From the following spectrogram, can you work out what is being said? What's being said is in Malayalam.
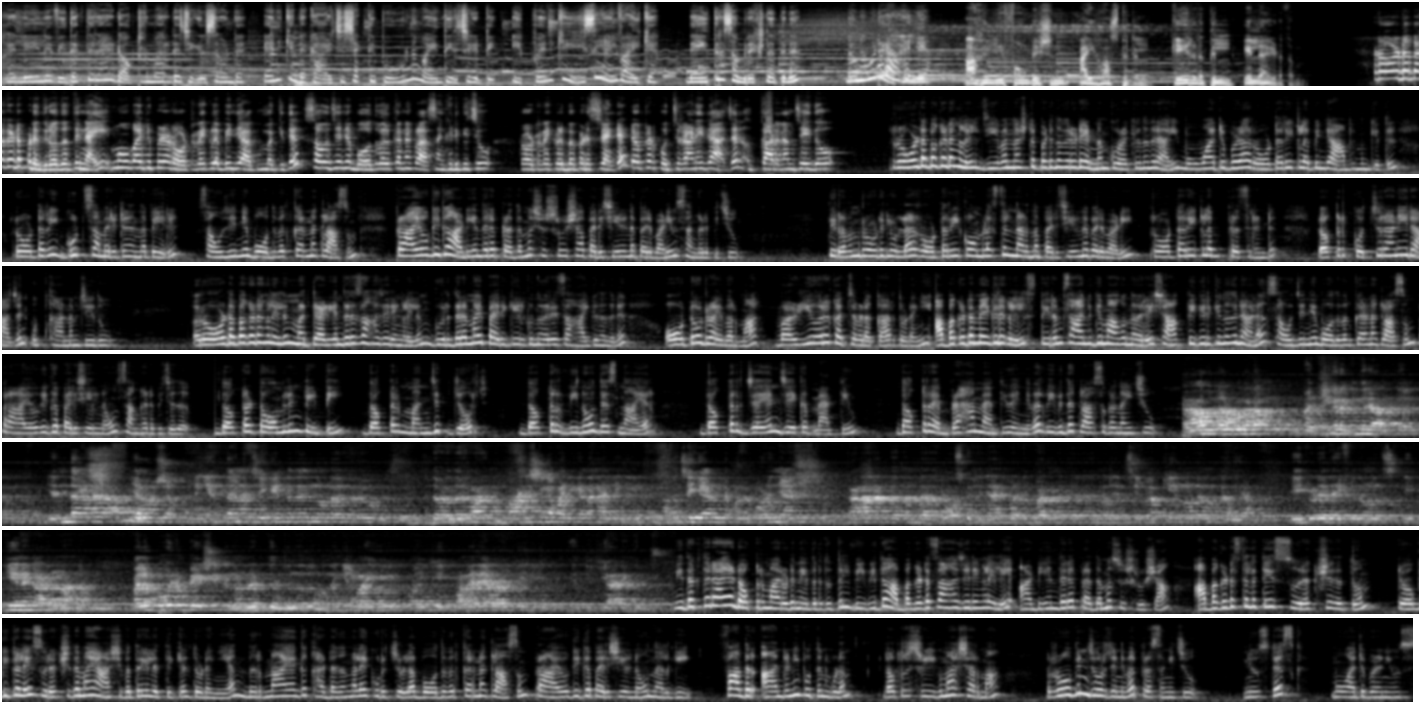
അഹല്യയിലെ വിദഗ്ധരായ ഡോക്ടർമാരുടെ ചികിത്സ കൊണ്ട് എനിക്ക് എന്റെ കാഴ്ചശക്തി പൂർണമായും തിരിച്ചു കിട്ടി. ഇപ്പൊ എനിക്ക് ഈസിയായി വായിക്കാം. നേത്ര സംരക്ഷണത്തിന് നമ്മുടെ Ahalya. Ahalya. Foundation eye hospital കേരളത്തിൽ എല്ലായിടത്തും. റോഡ് അപകട പ്രതിരോധത്തിനായി മൂവാറ്റുപുഴ റോട്ടറി ക്ലബിന്റെ ആഭിമുഖ്യത്തിൽ സൗജന്യ ബോധവൽക്കരണ ക്ലാസ് സംഘടിപ്പിച്ചു. Rotary club president doctor Kochurani Rajan ഉദ്ഘാടനം ചെയ്തു. റോഡപകടങ്ങളിൽ ജീവൻ നഷ്ടപ്പെടുന്നവരുടെ എണ്ണം കുറയ്ക്കുന്നതിനായി മൂവാറ്റുപുഴ റോട്ടറി ക്ലബിന്റെ ആഭിമുഖ്യത്തിൽ റോട്ടറി ഗുഡ് സമരിറ്റൻ എന്ന പേരിൽ സൗജന്യ ബോധവത്കരണ ക്ലാസും പ്രായോഗിക അടിയന്തര പ്രഥമ ശുശ്രൂഷ പരിശീലന പരിപാടിയും സംഘടിപ്പിച്ചു. പിറവം റോഡിലുള്ള റോട്ടറി കോംപ്ലക്സിൽ നടന്ന പരിശീലന പരിപാടി rotary club president doctor Kochurani Rajan ഉദ്ഘാടനം ചെയ്തു. റോഡ് അപകടങ്ങളിലും മറ്റ് അടിയന്തര സാഹചര്യങ്ങളിലും ഗുരുതരമായി പരിക്കേൽക്കുന്നവരെ സഹായിക്കുന്നതിന് ഓട്ടോ ഡ്രൈവർമാർ വഴിയോര കച്ചവടക്കാർ തുടങ്ങി അപകട മേഖലകളിൽ സ്ഥിരം സാന്നിധ്യമാകുന്നവരെ ശാക്തീകരിക്കുന്നതിനാണ് സൗജന്യ ബോധവൽക്കരണ ക്ലാസും പ്രായോഗിക പരിശീലനവും സംഘടിപ്പിച്ചത്. Doctor Tomlin T T doctor Manjith George doctor Vinod S Nair doctor Jayan Jacob Mathew doctor Abraham Mathew എന്നിവർ വിവിധ ക്ലാസുകൾ നയിച്ചു. അപകടം എന്താണ് അത്യാവശ്യം? അല്ലെങ്കിൽ എന്താണ് ചെയ്യേണ്ടത് എന്നുള്ള ഒരു എന്താ പറയുക മാനുഷിക പരിഗണന അല്ലെങ്കിൽ അത് ചെയ്യാറില്ല. പലപ്പോഴും ഞാൻ കാണാറുണ്ട് നമ്മുടെ ഹോസ്പിറ്റലിൽ. ഞാനിപ്പോൾ ഡിപ്പാർട്ട്മെന്റ് എമർജൻസിയിൽ വർക്ക് ചെയ്യുന്നതുകൊണ്ട് നമുക്കറിയാം. ഡേ ടു ഡേ ലൈഫിൽ നമ്മൾ നിത്യേന കാണുന്നതാണ്. പലപ്പോഴും പേഷ്യന്റ് നമ്മുടെ അടുത്ത് എത്തുന്നത് ഒന്നെങ്കിൽ വൈകി വൈകി വളരെ വൈകി എത്തിക്കുക ആരെങ്കിലും വിദഗ്ധരായ ഡോക്ടർമാരുടെ നേതൃത്വത്തിൽ വിവിധ അപകട സാഹചര്യങ്ങളിലെ അടിയന്തര പ്രഥമ ശുശ്രൂഷ അപകടസ്ഥലത്തെ സുരക്ഷിതത്വം രോഗികളെ സുരക്ഷിതമായ ആശുപത്രിയിൽ എത്തിക്കൽ തുടങ്ങിയ നിർണായക ഘടകങ്ങളെക്കുറിച്ചുള്ള ബോധവത്കരണ ക്ലാസും പ്രായോഗിക പരിശീലനവും നൽകി. ഫാദർ ആന്റണി പുത്തൻകുളം ഡോക്ടർ ശ്രീകുമാർ ശർമ്മ റോബിൻ ജോർജ് എന്നിവർ പ്രസംഗിച്ചു. News desk Muvattupuzha news.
